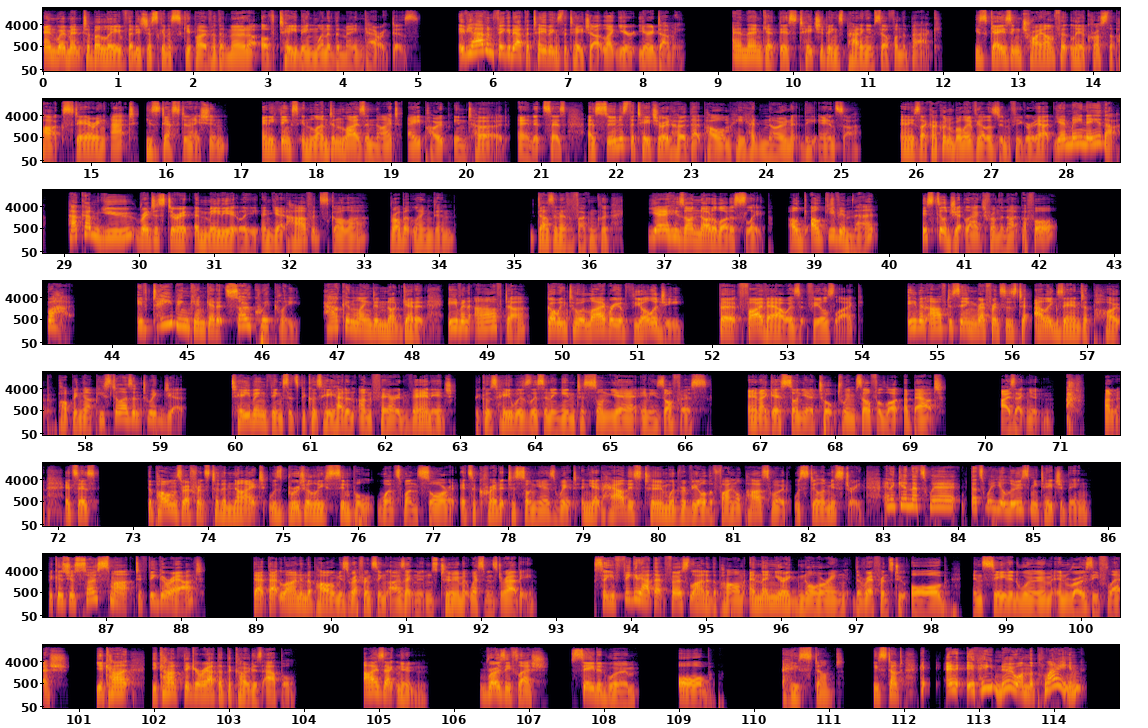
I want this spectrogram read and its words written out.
And we're meant to believe that he's just going to skip over the murder of Teabing, one of the main characters. If you haven't figured out that Teabing's the teacher, like you're you're a dummy. And then get this, Teacher Bing's patting himself on the back. He's gazing triumphantly across the park, staring at his destination. And he thinks in London lies a knight, a pope interred. And it says, as soon as the teacher had heard that poem, he had known the answer. And he's like, I couldn't believe the others didn't figure it out. Yeah, me neither. How come you register it immediately and yet Harvard scholar Robert Langdon doesn't have a fucking clue. Yeah, he's on not a lot of sleep. I'll I'll give him that. He's still jet lagged from the night before. But if Teabing can get it so quickly, how can Langdon not get it even after going to a library of theology for five hours, it feels like? Even after seeing references to Alexander Pope popping up, he still hasn't twigged yet. Teabing thinks it's because he had an unfair advantage because he was listening in to Saunier in his office. And I guess Saunier talked to himself a lot about Isaac Newton. I don't know. It says, the poem's reference to the knight was brutally simple once one saw it. It's a credit to Saunier's wit, and yet how this tomb would reveal the final password was still a mystery. And again, that's where that's where you lose me, teacher Bing, because you're so smart to figure out that that line in the poem is referencing Isaac Newton's tomb at Westminster Abbey. So you figured out that first line of the poem, and then you're ignoring the reference to orb and seeded womb and rosy flesh. You can't you can't figure out that the code is Apple. Isaac Newton, rosy flesh, seeded womb, orb. He's stumped. He's stumped. And if he knew on the plane,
